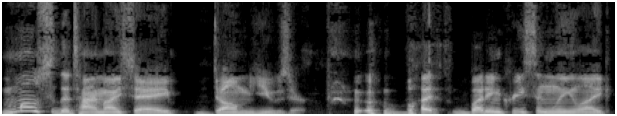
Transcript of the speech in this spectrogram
Most of the time I say dumb user. but but increasingly like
